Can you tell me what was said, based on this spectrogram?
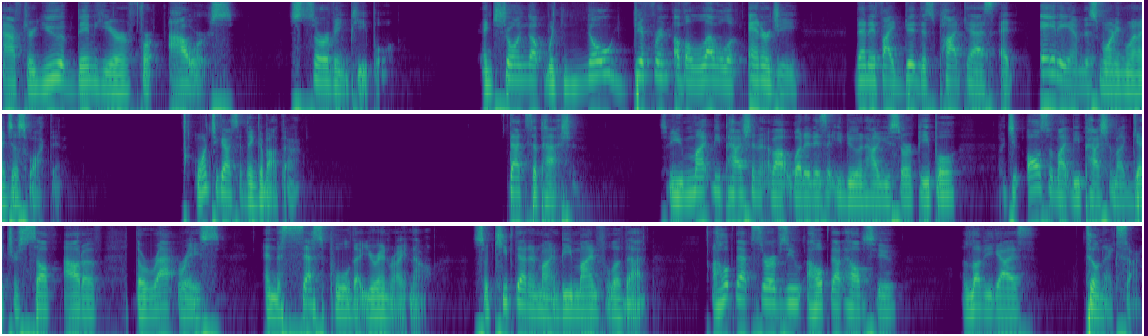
after you have been here for hours serving people and showing up with no different of a level of energy than if I did this podcast at 8 a.m. this morning when I just walked in. I want you guys to think about that. That's the passion. So you might be passionate about what it is that you do and how you serve people, but you also might be passionate about get yourself out of the rat race and the cesspool that you're in right now. So keep that in mind. Be mindful of that. I hope that serves you. I hope that helps you. I love you guys. Till next time.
